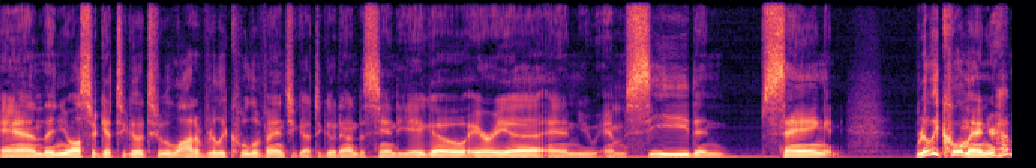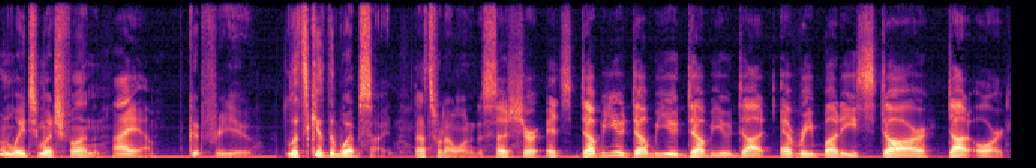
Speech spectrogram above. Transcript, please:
And then you also get to go to a lot of really cool events. You got to go down to San Diego area and you emceed and sang. And really cool, man. You're having way too much fun. I am. Good for you. Let's give the website. That's what I wanted to say. So, sure. It's www.everybodystar.org.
